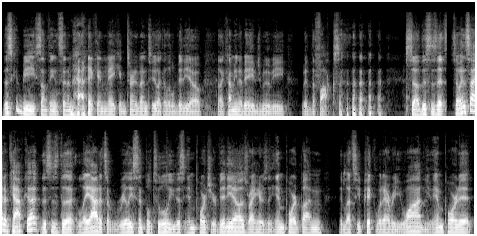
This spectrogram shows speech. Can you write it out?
this could be something cinematic and make and turn it into like a little video, like coming of age movie with the fox. so this is it. So inside of CapCut, this is the layout. It's a really simple tool. You just import your videos. Right here's the import button it lets you pick whatever you want, you import it,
